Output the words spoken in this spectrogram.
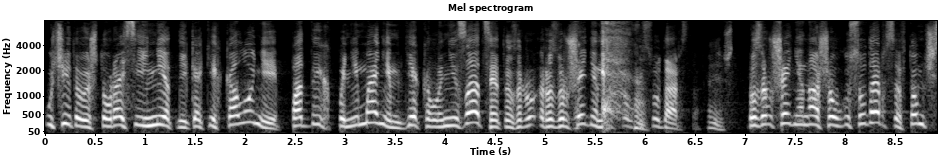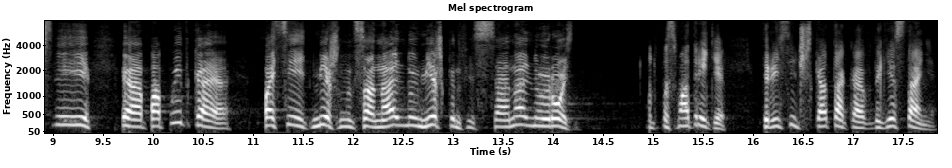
Учитывая, что у России нет никаких колоний, под их пониманием деколонизация – это разру- разрушение нашего государства. Разрушение нашего государства, в том числе и э, попытка посеять межнациональную, межконфессиональную рознь. Вот посмотрите, террористическая атака в Дагестане.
